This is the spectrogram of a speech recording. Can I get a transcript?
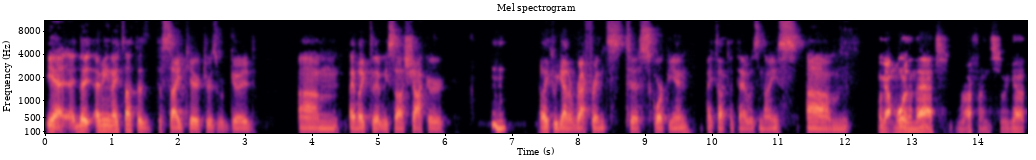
Yeah, the, I mean, I thought the the side characters were good. Um, I liked that we saw Shocker. Mhm. I like we got a reference to Scorpion. I thought that that was nice. Um, We got more than that reference. We got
